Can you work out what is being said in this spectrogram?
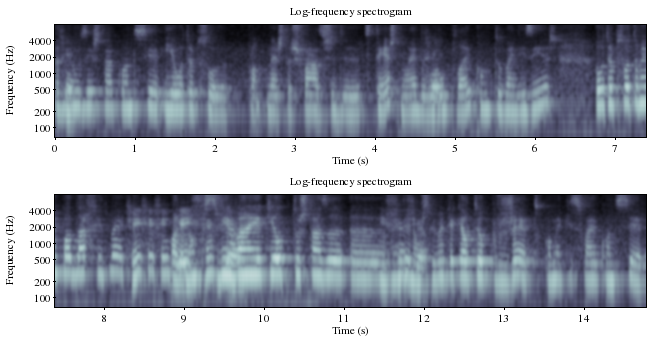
a vermos Sim. isto a acontecer. E a outra pessoa, pronto, nestas fases de, de teste, não é? De roleplay, como tu bem dizias, a outra pessoa também pode dar feedback. Sim, sim, sim. Olha, é não percebi bem aquilo que tu estás a, a vender, não percebi bem o que é que é o teu projeto, como é que isso vai acontecer.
